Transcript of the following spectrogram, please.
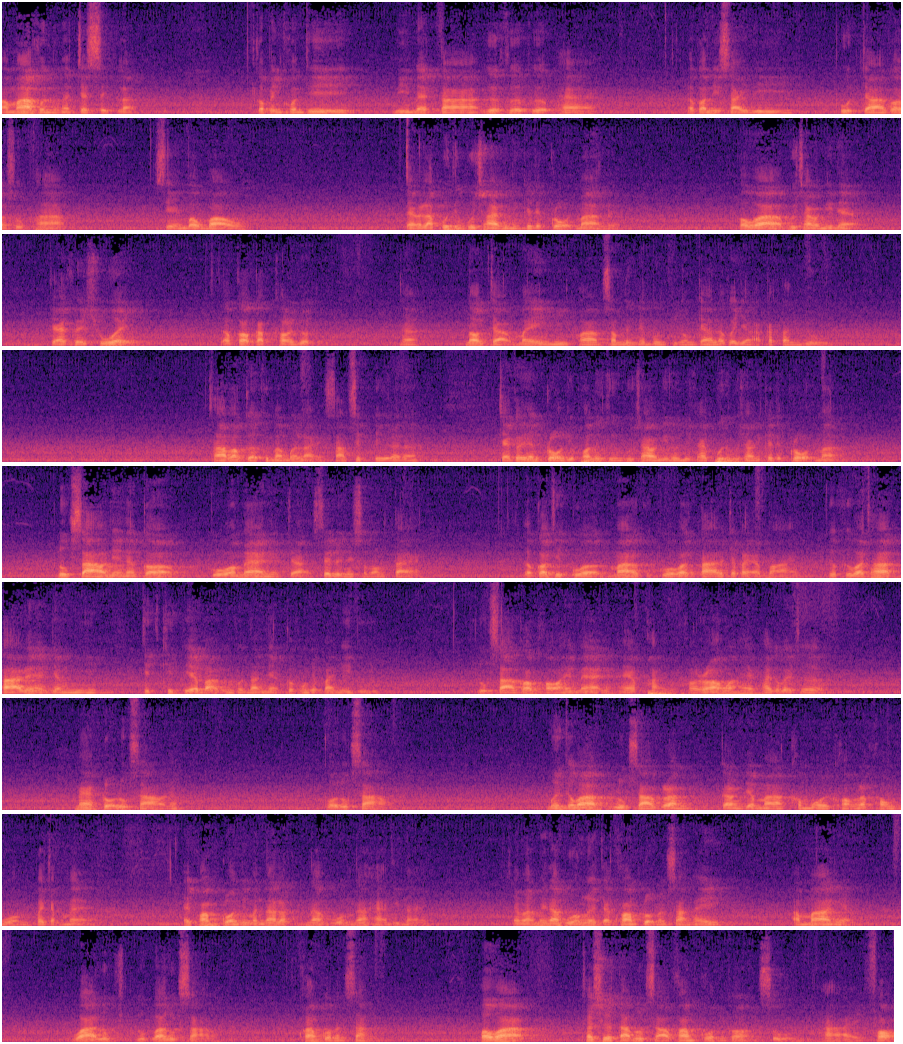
อาม่าคนนึงนะเจ็ดสิบแล้ว ก็เป็นคนที่มีเมตตาเอื้อเฟื้อเผื่อแผ่ แล้วก็นิสัยดี พูดจาก็สุภาพ เสียงเบาๆ แต่เวลาพูดถึงผู้ชายคนหนึ่งแกจะโกรธมากเลย เพราะว่าผู้ชายคนนี้เนี่ย แกเคยช่วย แล้วก็กลับทรยศนะนอกจากไม่มีความสำนึกในบุญคุณของแกแล้วก็ยังอกตันอยู่ ถามว่าเกิดขึ้นมาเมื่อไหร่สามสิบปีแล้วนะแกก็ยังโกรธอยู่พอนึกถึงผู้ชายนี้หรือมีใครพูดถึงผู้ชายนี้แกจะโกรธมาก ลูกสาวเนี่ยนะก็กลัวว่าแม่เนี่ยจะเส้นเลือดในสมองแตกแล้วก็ที่กลัวมากคือกลัวว่าตายแล้วจะไปอบายก็คือว่าถ้าตายแล้วเนี่ยยังมี จิตคิดพยาบาทคนคนนั้นเนี่ยก็คงจะไปไม่ดี ลูกสาวก็ขอให้แม่เนี่ยให้อภัย ขอร้องว่าให้อภัยก็ไปเธอแม่โกรธลูกสาวนะโกรธลูกสาว เหมือนกับว่าลูกสาวกำลังกำลังจะมาขโมยของรักของหวงไปจากแม่ไอ้ความโกรธนี่มันน่ารักน่าหวงน่าแหนที่ไหนใช่ไหมไม่น่าหวงเลยแต่ความโกรธมันสั่งให้อาม่าเนี่ยว่าลูกลูกว่าลูกสาว ความโกรธมันสั่ง เพราะว่าถ้าเชื่อตามลูกสาวความโกรธมันก็สูญหายฝ่อ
